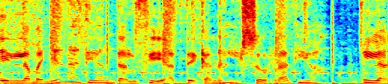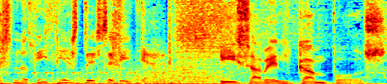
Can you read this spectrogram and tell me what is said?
En la mañana de Andalucía de Canal Sur Radio, las noticias de Sevilla. Isabel Campos.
